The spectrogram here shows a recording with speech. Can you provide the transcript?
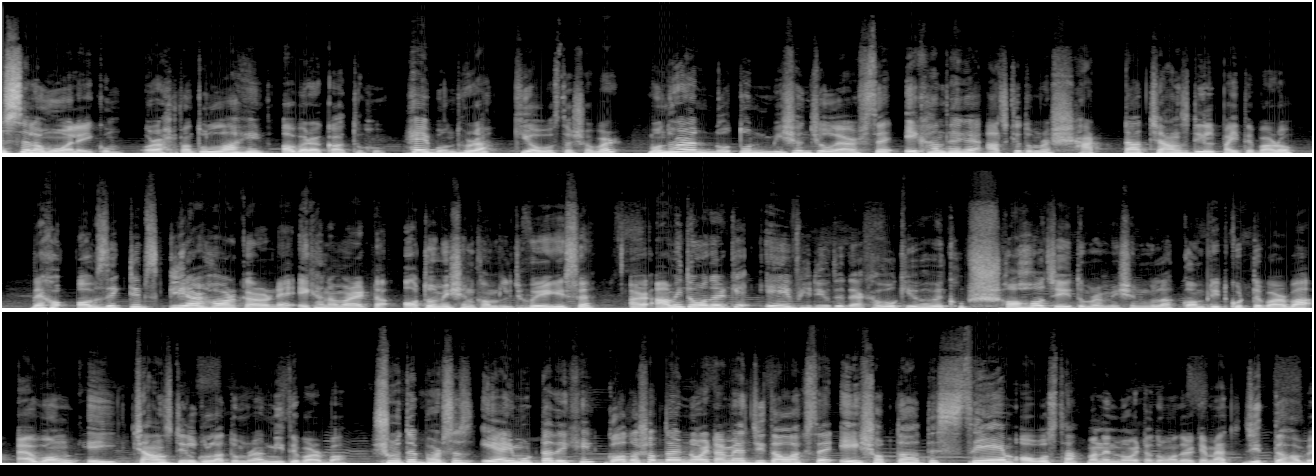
আসসালামু আলাইকুম রহমতুল্লাহি আবরাকাতুহ হে বন্ধুরা, কি অবস্থা সবার? বন্ধুরা, নতুন মিশন চলে আসছে। এখান থেকে আজকে তোমরা ষাটটা চান্স ডিল পাইতে পারো। দেখো অবজেক্টিভস ক্লিয়ার হওয়ার কারণে এখানে আমার একটা অটোমেশন কমপ্লিট হয়ে গেছে। আর আমি তোমাদেরকে এই ভিডিওতে দেখাবো কীভাবে খুব সহজেই তোমরা মিশনগুলো কমপ্লিট করতে পারবা এবং এই চান্স ডিলগুলো তোমরা নিতে পারবা। শুরুতে ভার্সেস এআই মুডটা দেখি। গত সপ্তাহে নয়টা ম্যাচ জিতা লাগছে। এই সপ্তাহতে সেম অবস্থা মানে নয়টা তোমাদেরকে ম্যাচ জিততে হবে।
